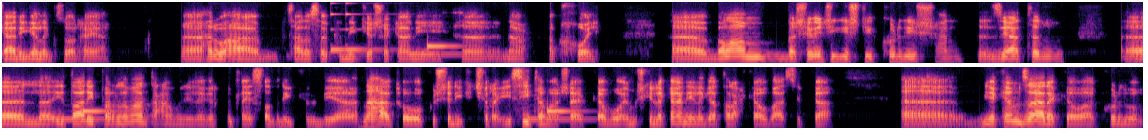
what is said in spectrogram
کاریگەلک زۆر هەیە هەروەها چارەسەرکردنی کێشەکانی خۆی بەڵام بە شێوەیەکی گشتی کوردیش هەر زیاتر لە ئیتاری پەرلەمان تعاملی لەگەر کوتلەی سەدری کردیە نەهاتوە وەکو شەریکی ڕئیسی تەماشای بکە بۆ ئەمشکیلەکانی لەگە تەرحکا و باسی بکە یەکەم جارەکەەوە کورد وەک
